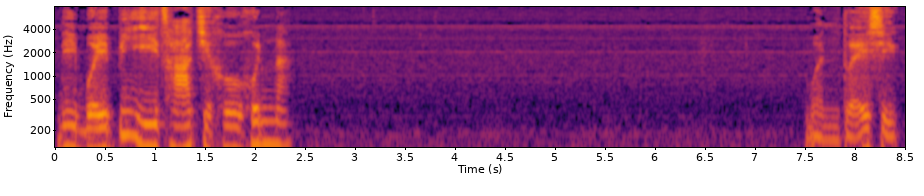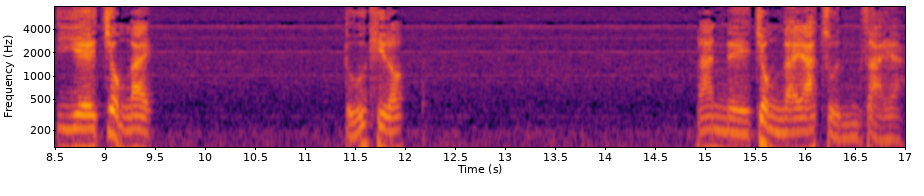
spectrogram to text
你未比伊差一毫分呐。问题是伊诶障碍。堵去咯，咱的障碍也存在啊。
